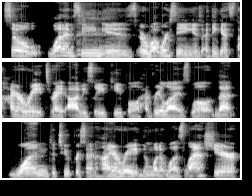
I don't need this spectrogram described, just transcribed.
so what I'm seeing is, or what we're seeing is, I think it's the higher rates, right? Obviously, people have realized, well, that one to two percent higher rate than what it was last year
